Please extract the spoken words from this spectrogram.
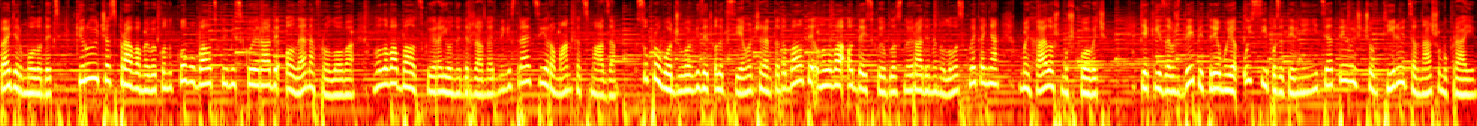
Федір Молодець, керуюча справами виконкому Балтської міської ради Олена Фролова, голова Балтської районної державної адміністрації Роман Кацмаза. Супроводжував візит Олексія Гончаренка до Балти голова Одеської обласної ради минулого скликання Михайло Шмушкович, який завжди підтримує усі позитивні ініціативи, що втілюються в нашому краї.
